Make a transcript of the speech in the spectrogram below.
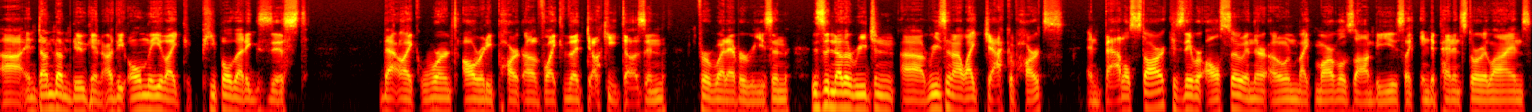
uh, and Dum Dum Dugan are the only like people that exist that like weren't already part of like the Ducky Dozen for whatever reason. This is another region uh, reason I like Jack of Hearts and Battlestar because they were also in their own like Marvel Zombies like independent storylines.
